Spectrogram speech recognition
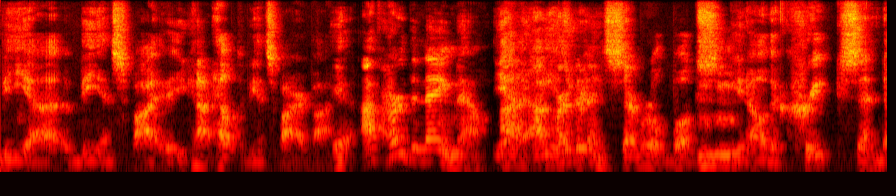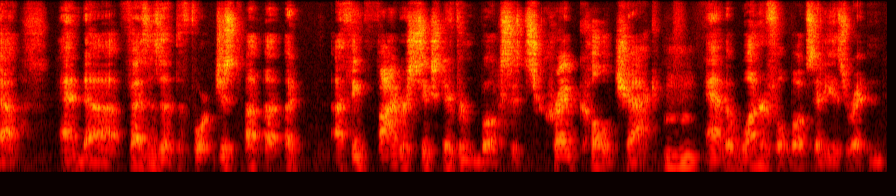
be uh, be inspired. That you cannot help to be inspired by. Yeah, I've heard the name now. Yeah, I, I've he heard written name. several books. Mhm. You know, the Creeks and uh, and uh, Pheasants at the Fort. Just a, a, a, I think five or six different books. It's Craig Kolchak Mm-hmm. and the wonderful books that he has written.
